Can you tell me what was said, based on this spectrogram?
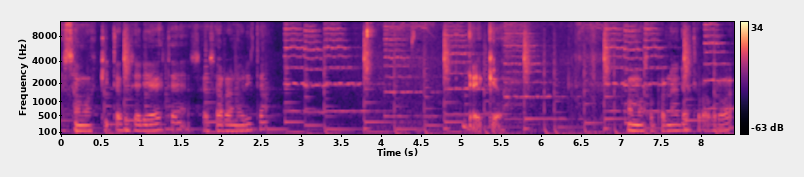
Esa mosquita que sería este, esa ranurita y ahí quedó. Vamos a poner esto para probar.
